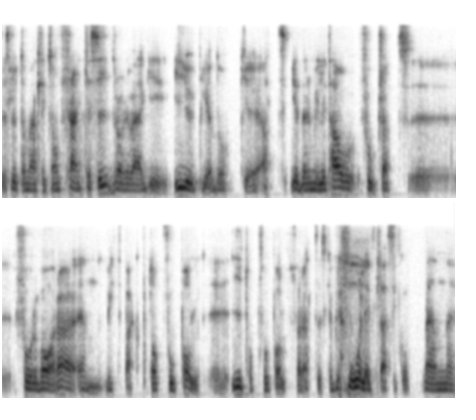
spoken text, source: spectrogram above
det slutar med att liksom Frankesi drar iväg i, i djupled och eh, att Eder Militao fortsatt eh, får vara en mittback på toppfotboll, eh, i toppfotboll för att det ska bli mål i ett klassiko. Men eh,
